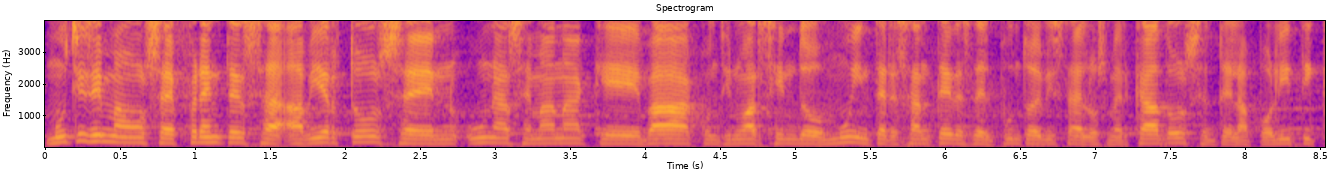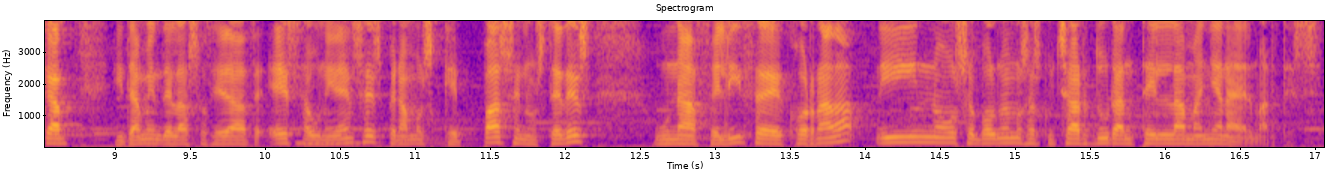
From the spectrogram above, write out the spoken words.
muchísimos eh, frentes eh, abiertos en una semana que va a continuar siendo muy interesante desde el punto de vista de los mercados, de la política y también de la sociedad estadounidense. Esperamos que pasen ustedes una feliz eh, jornada y nos volvemos a escuchar durante la mañana del martes.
